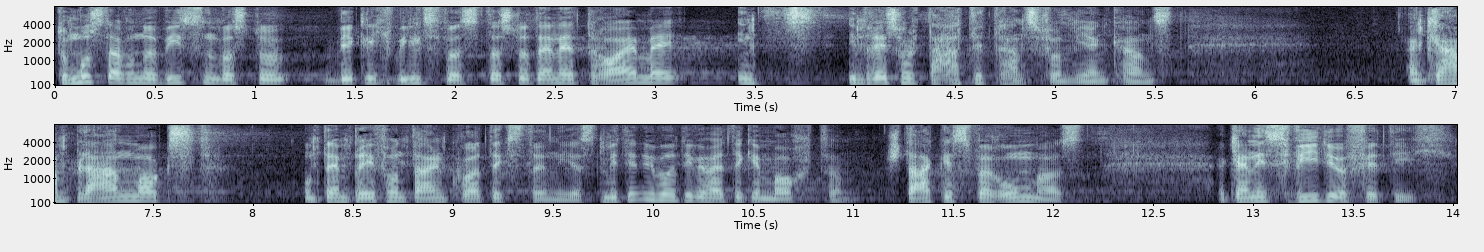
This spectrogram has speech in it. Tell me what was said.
Du musst einfach nur wissen, was du wirklich willst, was, dass du deine Träume in, in Resultate transformieren kannst. Einen klaren Plan machst und deinen präfrontalen Kortex trainierst. Mit den Übungen, die wir heute gemacht haben. Starkes Warum hast. Ein kleines Video für dich.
